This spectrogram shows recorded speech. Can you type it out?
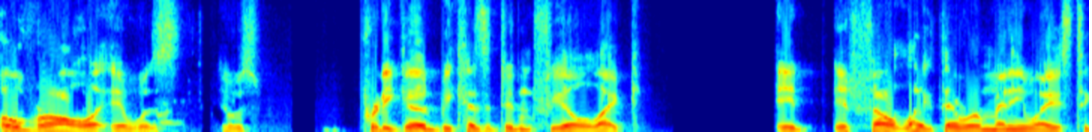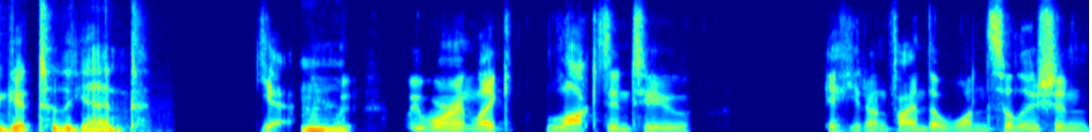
overall it was it was pretty good because it didn't feel like it it felt like there were many ways to get to the end. Yeah, Mm. we, we weren't like locked into. If you don't find the one solution,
